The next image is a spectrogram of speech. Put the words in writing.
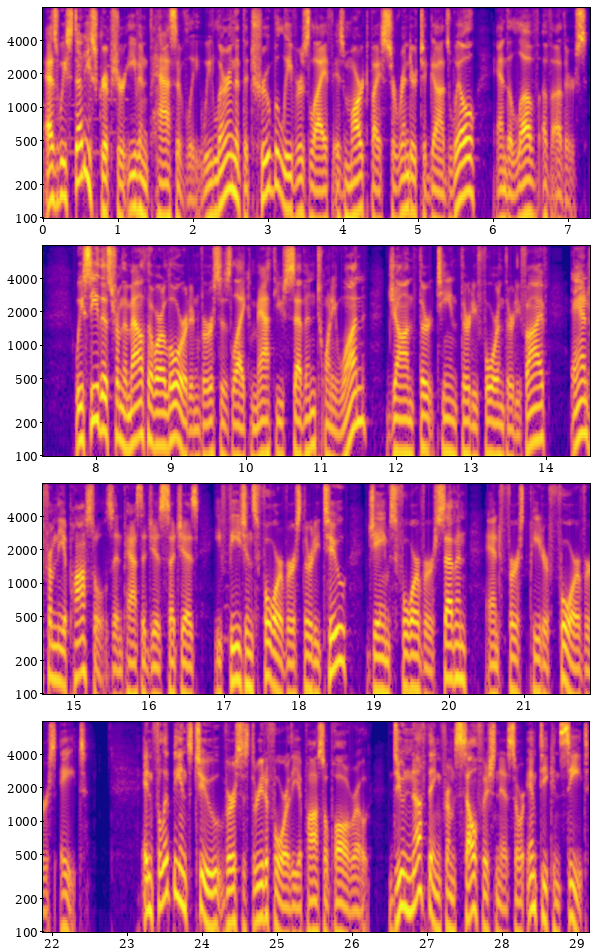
As we study Scripture even passively, we learn that the true believer's life is marked by surrender to God's will and the love of others. We see this from the mouth of our Lord in verses like Matthew 7 21, John 13 34 and 35, and from the apostles in passages such as Ephesians 4 verse 32, James 4 verse 7, and 1 Peter 4 verse 8. In Philippians 2 verses 3 to 4, the apostle Paul wrote, Do nothing from selfishness or empty conceit,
